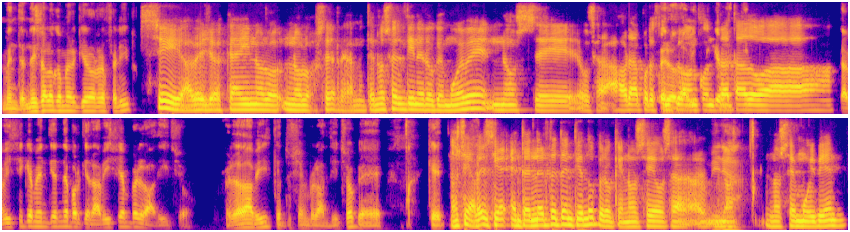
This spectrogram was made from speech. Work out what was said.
¿Me entendéis a lo que me quiero referir? Sí, a ver, yo es que ahí no lo, no lo sé, realmente no sé el dinero que mueve, no sé, o sea, ahora por ejemplo han contratado a... David sí que me entiende porque David siempre lo ha dicho. ¿verdad, David? Que tú siempre lo has dicho, que... no sé, a ver, si entenderte te entiendo, pero que no sé, o sea, no, sé muy bien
